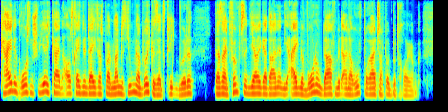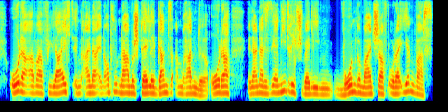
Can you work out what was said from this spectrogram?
keine großen Schwierigkeiten ausrechnen, da ich das beim Landesjugendamt durchgesetzt kriegen würde, dass ein 15-Jähriger dann in die eigene Wohnung darf mit einer Rufbereitschaft und Betreuung. Oder aber vielleicht in einer Inobhutnahmestelle ganz am Rande oder in einer sehr niedrigschwelligen Wohngemeinschaft oder irgendwas.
